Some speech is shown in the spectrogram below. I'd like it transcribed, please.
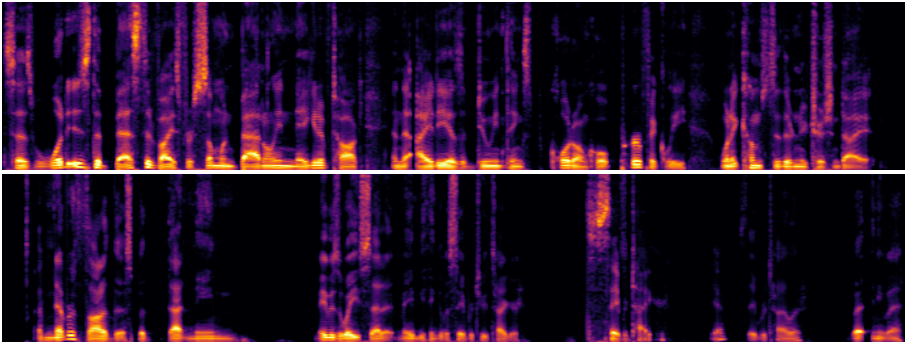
It says, What is the best advice for someone battling negative talk and the ideas of doing things quote unquote perfectly when it comes to their nutrition diet? I've never thought of this, but that name, maybe it's the way you said it, made me think of a saber tooth tiger. Saber Tiger. Yeah. Saber Tyler. But anyway, I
